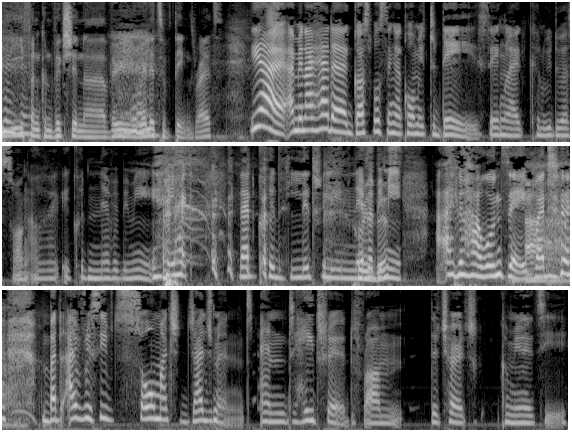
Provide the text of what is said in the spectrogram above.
belief and conviction are very relative things, right? Yeah, I mean, I had a gospel singer call me today saying like, "Can we do a song?" I was like, "It could never be me. like, that could literally never be this? me." I know I won't say, Ah. but but I've received so much judgment and hatred from the church community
